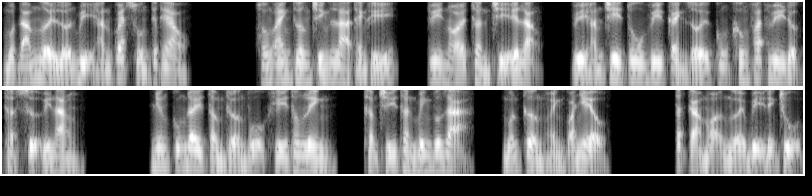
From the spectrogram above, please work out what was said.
một đám người lớn bị hắn quét xuống tiếp theo. Hồng anh thương chính là thanh khí, tuy nói thần chỉ yên lặng, vì hắn chi tu vi cảnh giới cũng không phát huy được thật sự uy năng. Nhưng cũng đây tầm thường vũ khí thông linh, thậm chí thần binh vương giả muốn cường hoành quá nhiều. Tất cả mọi người bị định trụ,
